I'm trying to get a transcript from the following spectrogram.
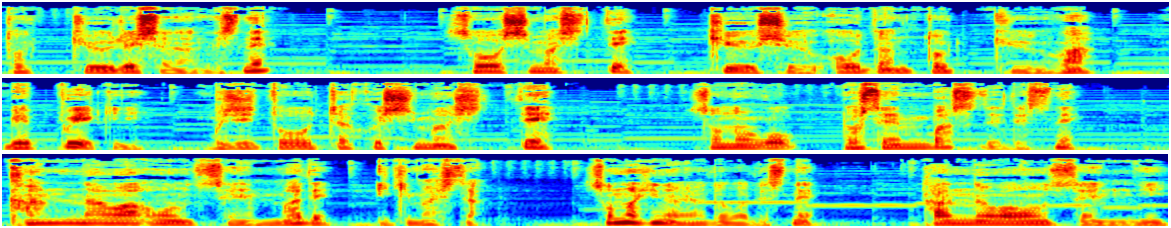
特急列車なんですね。そうしまして、九州横断特急は別府駅に無事到着しまして、その後路線バスでですね、神縄温泉まで行きました。その日の宿はですね、神縄温泉に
